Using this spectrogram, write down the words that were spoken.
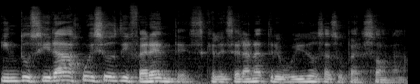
inducirá a juicios diferentes que le serán atribuidos a su persona.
